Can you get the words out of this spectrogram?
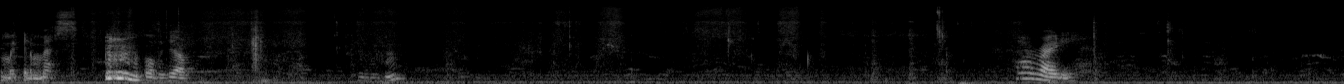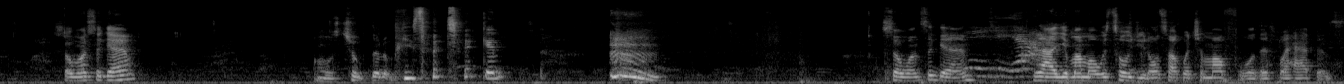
I'm making a mess over here. Mm -hmm. Alrighty. So once again, almost choked on a piece of chicken. so once again, yeah, your mama always told you don't talk with your mouth full. That's what happens.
